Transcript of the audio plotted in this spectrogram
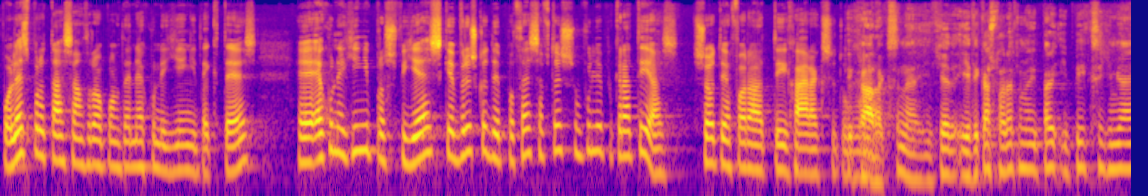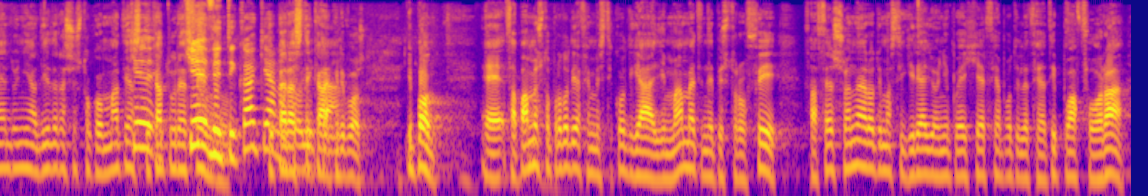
πολλές προτάσεις ανθρώπων δεν έχουν γίνει δεκτές, ε, έχουν γίνει προσφυγές και βρίσκονται υποθέσεις αυτές στο Συμβούλιο Επικρατείας σε ό,τι αφορά τη χάραξη του Τη χάραξη, ναι. Και ειδικά στο Ρέθμο υπήρξε και μια έντονη αντίδραση στο κομμάτι και, αστικά του Ρέθμου. Και δυτικά και, ανατολικά. ακριβώς. Λοιπόν, ε, θα πάμε στο πρώτο διαφημιστικό διάλειμμα. Με την επιστροφή θα θέσω ένα ερώτημα στην κυρία Λιονή που έχει έρθει από τηλεθεατή που αφορά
